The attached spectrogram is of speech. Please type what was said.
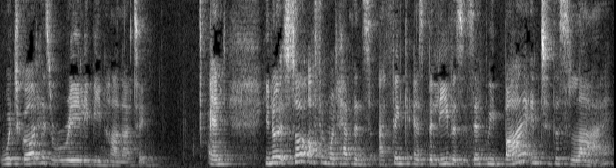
which God has really been highlighting. And you know, it's so often what happens, I think, as believers, is that we buy into this lie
